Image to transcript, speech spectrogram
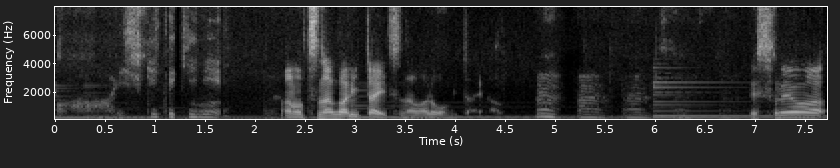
ああ、意識的に。あの、つながりたい、つながろうみたいな。うんうんうんうんで、それは、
